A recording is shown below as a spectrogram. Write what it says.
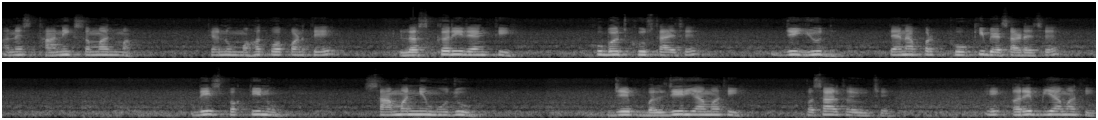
અને સ્થાનિક સમાજમાં તેનું મહત્ત્વ પણ તે લશ્કરી રેન્કથી ખૂબ જ ખુશ થાય છે. જે યુદ્ધ તેના પર ઠોકી બેસાડે છે. દેશભક્તિનું સામાન્ય મોજું જે બલ્જેરિયામાંથી પસાર થયું છે એ અરેબિયામાંથી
